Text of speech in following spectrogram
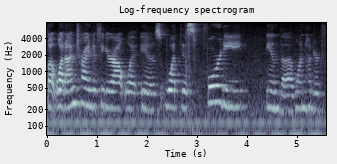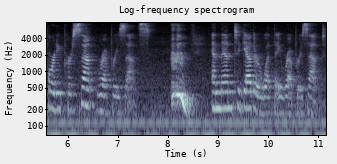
but what I'm trying to figure out what is what this 40 in the 140% represents. and then together what they represent.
